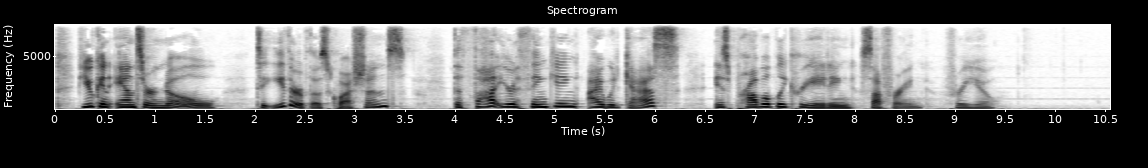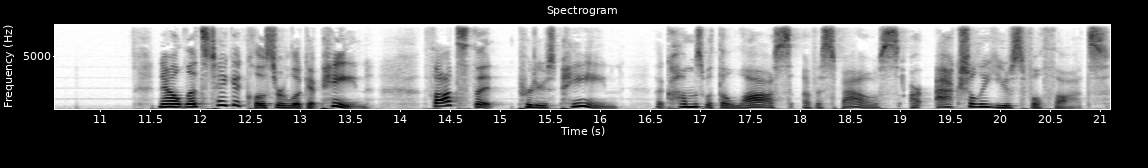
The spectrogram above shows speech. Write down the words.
If you can answer no to either of those questions, the thought you're thinking, I would guess, is probably creating suffering for you. Now, let's take a closer look at pain. Thoughts that produce pain that comes with the loss of a spouse are actually useful thoughts.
